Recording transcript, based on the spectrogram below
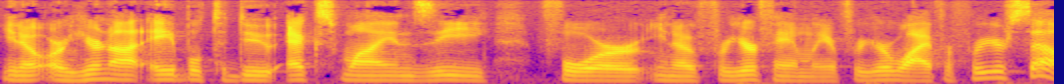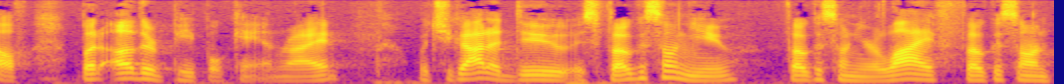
you know or you're not able to do x y and z for you know for your family or for your wife or for yourself but other people can right? What you got to do is focus on you focus on your life focus on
